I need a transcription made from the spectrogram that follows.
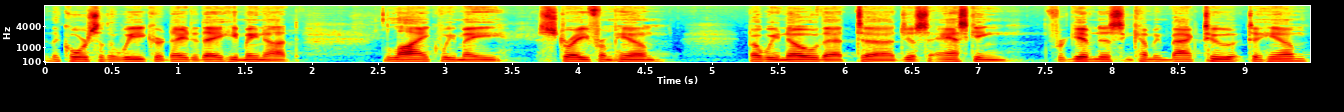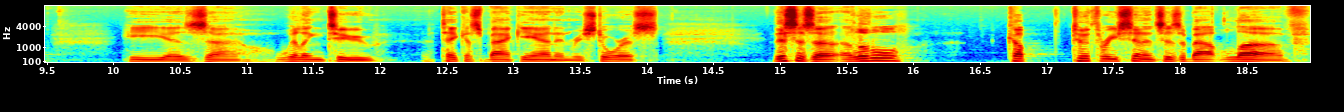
the course of the week or day to day, He may not like. We may stray from Him. But we know that uh, just asking forgiveness and coming back to, to Him, He is uh, willing to take us back in and restore us. This is a, a little couple, two or three sentences about love,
